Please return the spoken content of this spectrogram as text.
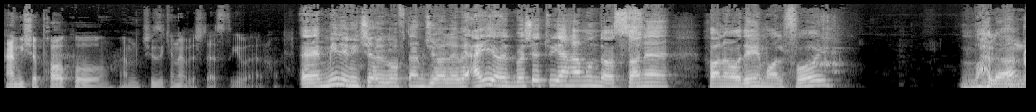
همیشه پاک و همین چیزی که نوشته است دیگه می‌دونی چرا گفتم جالبه؟ اگه یاد باشه توی همون داستان خانواده مالفوی. بالا.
